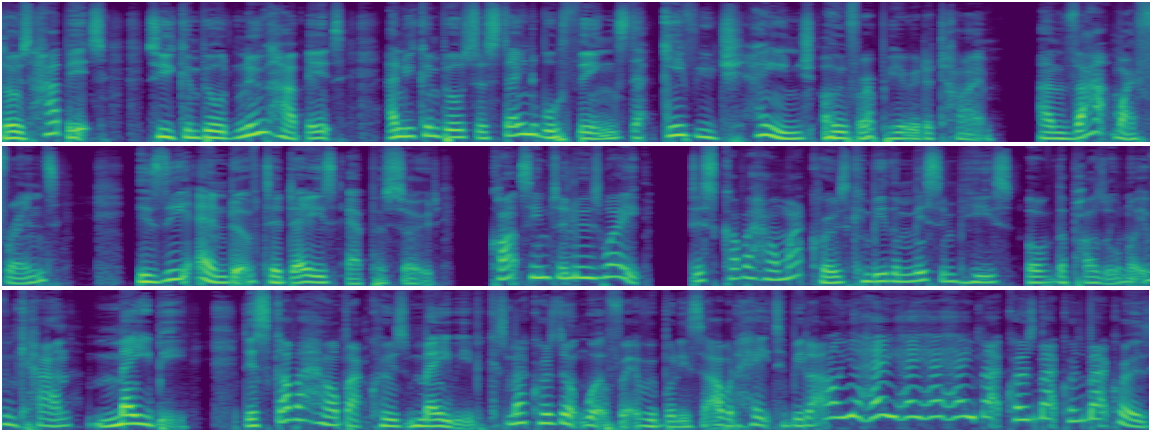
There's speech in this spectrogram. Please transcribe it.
those habits so you can build new habits and you can build sustainable things that give you change over a period of time. And that, my friends, is the end of today's episode. Can't seem to lose weight. Discover how macros can be the missing piece of the puzzle. Not even can, maybe. Discover how macros maybe, because macros don't work for everybody. So I would hate to be like, oh yeah, hey, hey, hey, hey, macros, macros, macros,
